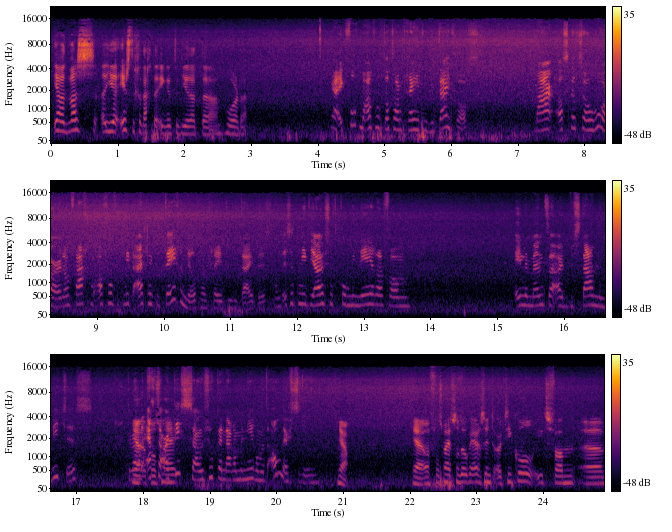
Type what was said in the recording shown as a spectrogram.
ja, wat was je eerste gedachte, Inge, toen je dat uh, hoorde? Ja, ik vroeg me af of dat dan creativiteit was. Maar als ik het zo hoor, dan vraag ik me af of het niet eigenlijk het tegendeel van creativiteit is. Want is het niet juist het combineren van elementen uit bestaande liedjes? Terwijl Ja, een echte mij- artiest zou zoeken naar een manier om het anders te doen. Ja, want volgens mij stond ook ergens in het artikel iets van. ehm,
